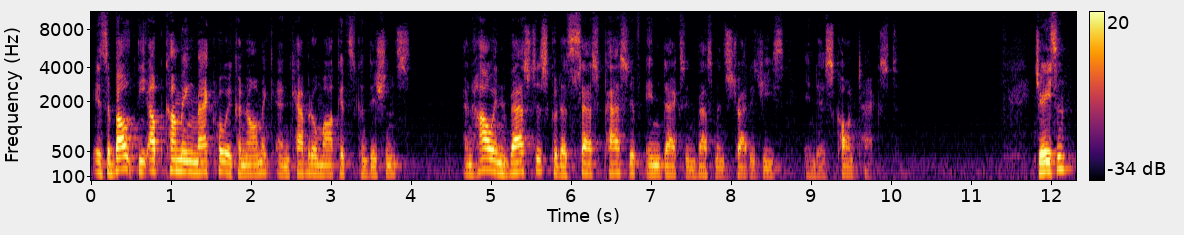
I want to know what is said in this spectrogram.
is about the upcoming macroeconomic and capital markets conditions and how investors could assess passive index investment strategies in this context. Jason,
